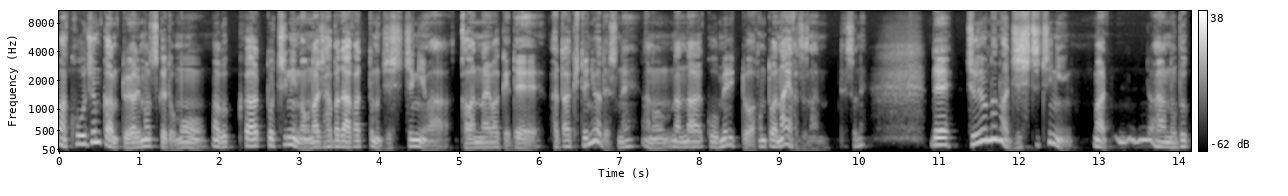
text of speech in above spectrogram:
まあ、好循環と言われますけども、まあ、物価と賃金が同じ幅で上がっても実質賃金は変わらないわけで働き手にはですねあの何らこうメリットは本当はないはずなんですよね。で重要なのは実質賃金まあ、あの物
